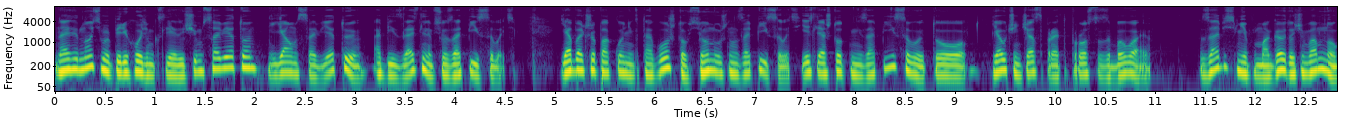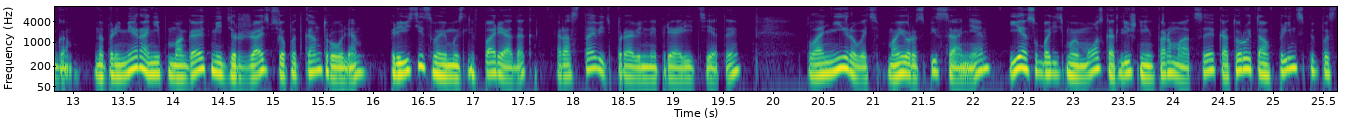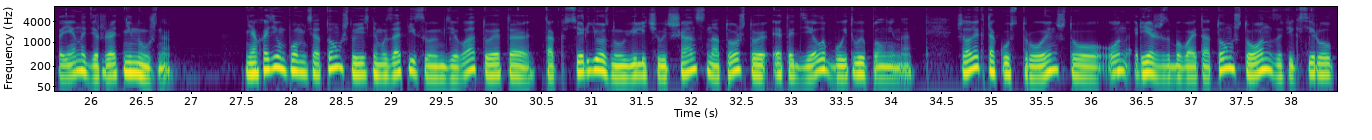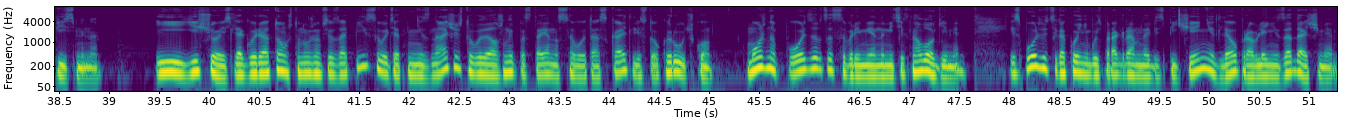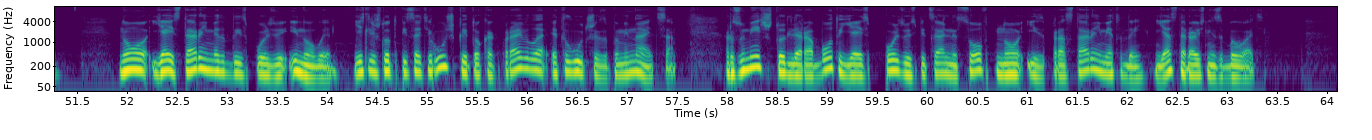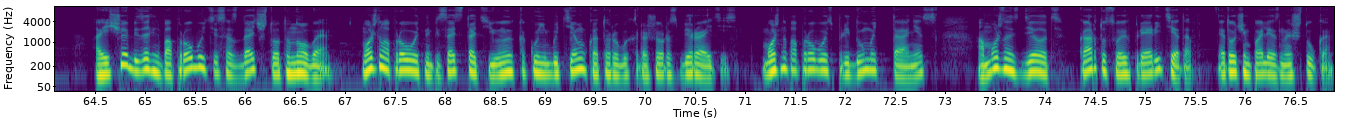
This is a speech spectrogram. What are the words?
На этой ноте мы переходим к следующему совету. Я вам советую обязательно все записывать. Я большой поклонник того, что все нужно записывать. Если я что-то не записываю, то я очень часто про это просто забываю. Записи мне помогают очень во многом. Например, они помогают мне держать все под контролем, привести свои мысли в порядок, расставить правильные приоритеты, планировать мое расписание и освободить мой мозг от лишней информации, которую там в принципе постоянно держать не нужно. Необходимо помнить о том, что если мы записываем дела, то это так серьезно увеличивает шанс на то, что это дело будет выполнено. Человек так устроен, что он реже забывает о том, что он зафиксировал письменно. И еще, если я говорю о том, что нужно все записывать, это не значит, что вы должны постоянно с собой таскать листок и ручку. Можно пользоваться современными технологиями. Используйте какое-нибудь программное обеспечение для управления задачами. Но я и старые методы использую, и новые. Если что-то писать ручкой, то, как правило, это лучше запоминается. Разумеется, что для работы я использую специальный софт, но и про старые методы я стараюсь не забывать. А еще обязательно попробуйте создать что-то новое. Можно попробовать написать статью на какую-нибудь тему, в которой вы хорошо разбираетесь. Можно попробовать придумать танец, а можно сделать карту своих приоритетов. Это очень полезная штука.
